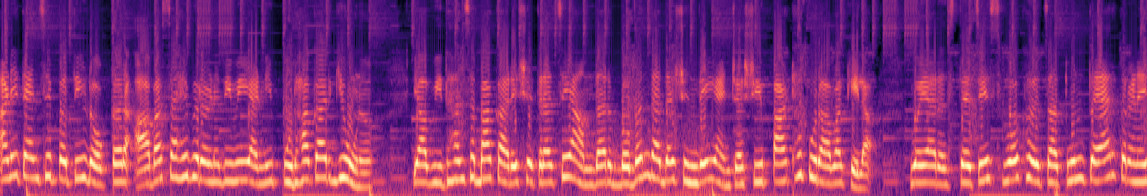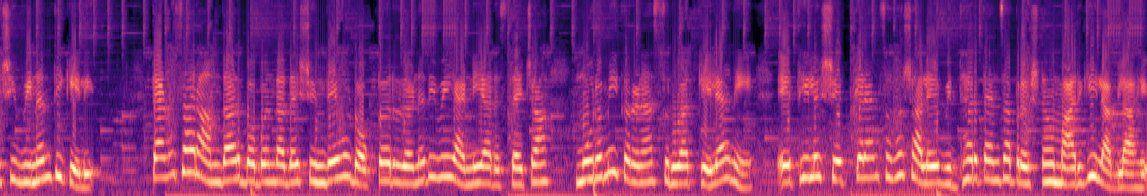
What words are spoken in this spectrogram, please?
आणि त्यांचे पती डॉक्टर आबासाहेब रणदिवे यांनी पुढाकार घेऊन या विधानसभा कार्यक्षेत्राचे आमदार बबनदादा शिंदे यांच्याशी पाठपुरावा केला व या रस्त्याचे स्वखर्चातून तयार करण्याची विनंती केली. त्यानुसार आमदार बबनदादा शिंदे व डॉक्टर रणदिवे यांनी या रस्त्याच्या मुरमीकरणास सुरुवात केल्याने येथील शेतकऱ्यांसह शालेय विद्यार्थ्यांचा प्रश्न मार्गी लागला आहे.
